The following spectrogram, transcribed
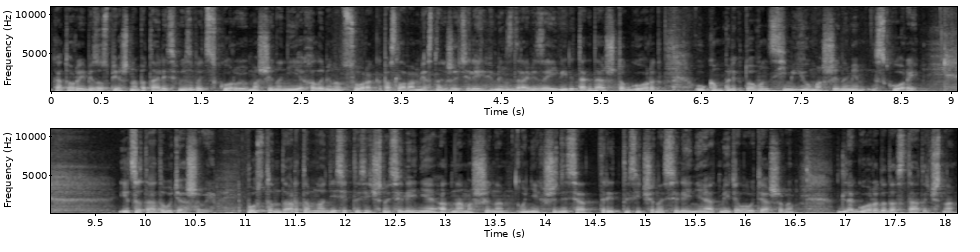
которые безуспешно пытались вызвать скорую. Машина не ехала минут 40, по словам местных жителей. В Минздраве заявили тогда, что город укомплектован семью машинами скорой. И цитата Утяшевой. «По стандартам на 10 тысяч населения одна машина. У них 63 тысячи населения», отметила Утяшева. «Для города достаточно.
